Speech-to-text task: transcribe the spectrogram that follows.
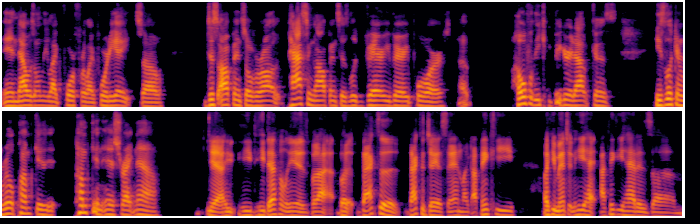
And that was only like four for like 48. So just offense overall, passing offense has looked very, very poor. Uh, hopefully he can figure it out because he's looking real pumpkin pumpkin-ish right now. Yeah, he, he he definitely is. But I but back to back to JSN, like I think he like you mentioned, he had I think he had his um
